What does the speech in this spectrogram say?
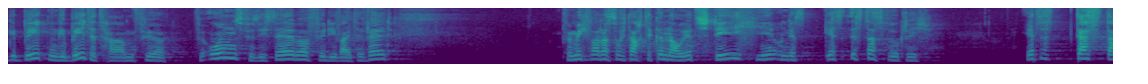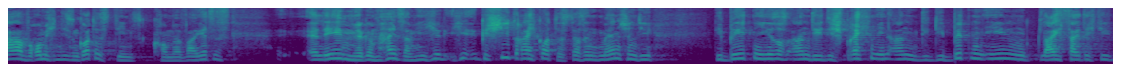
Gebeten gebetet haben für, für uns, für sich selber, für die weite Welt. Für mich war das so, ich dachte, genau, jetzt stehe ich hier und jetzt, jetzt ist das wirklich. Jetzt ist das da, warum ich in diesen Gottesdienst komme, weil jetzt ist, erleben wir gemeinsam, hier, hier, geschieht Reich Gottes. Da sind Menschen, die, die beten Jesus an, die, die sprechen ihn an, die, die bitten ihn und gleichzeitig die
